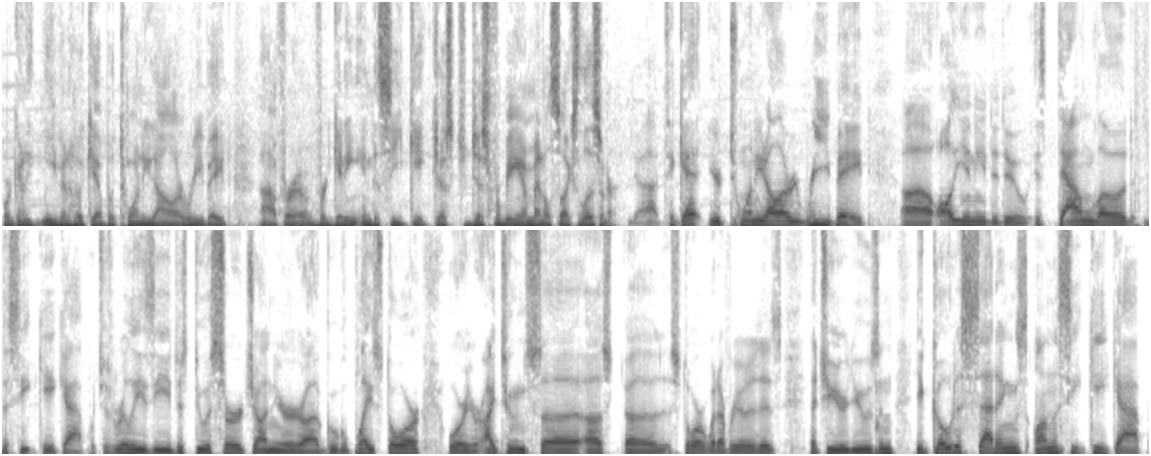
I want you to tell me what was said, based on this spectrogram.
we're going to even hook you up with $20 rebate uh, for for getting into SeatGeek just just for being a Metal Sucks listener. Yeah, to get your twenty dollar rebate, uh, all you need to do is download the SeatGeek app, which is really easy. You just do a search on your uh, Google Play Store or your iTunes uh, uh, uh, store, whatever it is that you're using. You go to settings on the SeatGeek app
